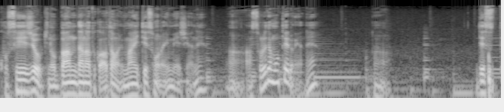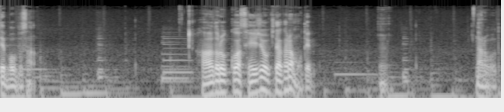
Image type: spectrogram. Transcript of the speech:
こう正常期のバンダナとか頭に巻いてそうなイメージやね。あそれでモテるんやね、うん、ですってボブさん。ハードロックは正常期だからモテる。うん。なるほど。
